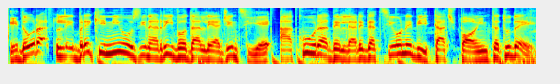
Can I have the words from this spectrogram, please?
Ed ora le breaking news in arrivo dalle agenzie a cura della redazione di Touchpoint Today.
